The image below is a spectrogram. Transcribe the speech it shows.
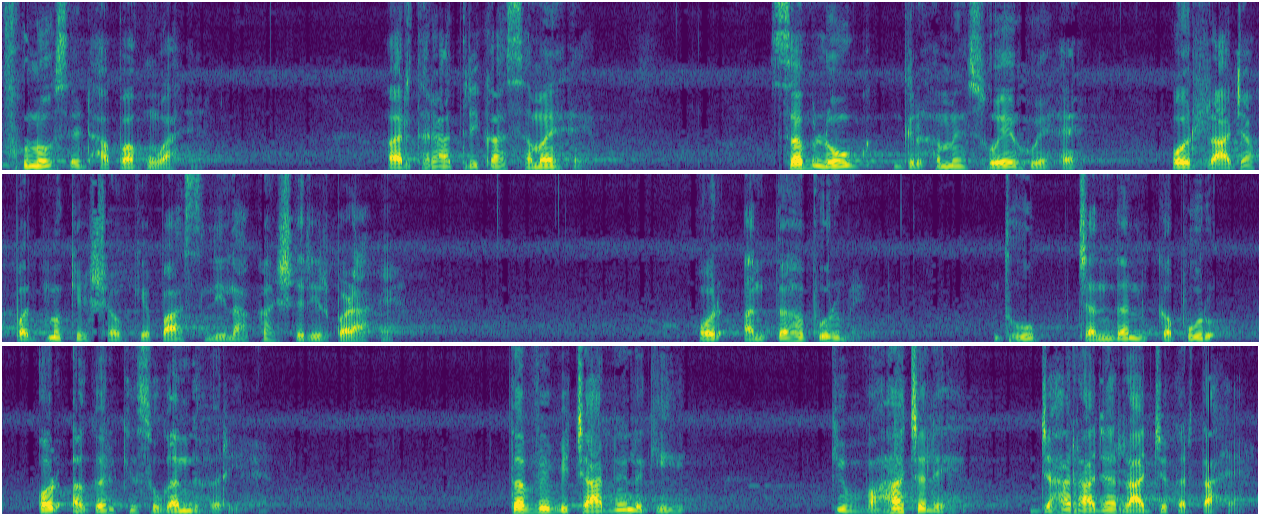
फूलों से ढापा हुआ है। अर्धरात्रि का समय है। सब लोग गृह में सोए हुए हैं और राजा पद्म के शव के पास लीला का शरीर पड़ा है। और अंतपुर में धूप चंदन, कपूर और अगर की सुगंध भरी है। तब वे विचारने लगी कि वहाँ चले, जहाँ राजा राज्य करता है।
